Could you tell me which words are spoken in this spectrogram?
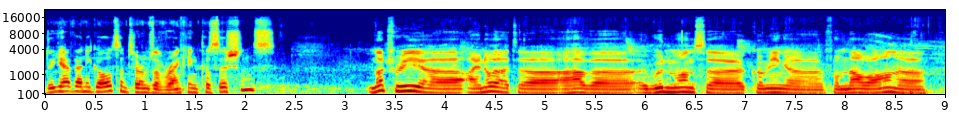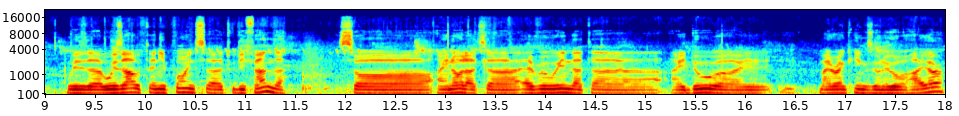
do you have any goals in terms of ranking positions? Not really. Uh, I know that uh, I have a, a good month uh, coming uh, from now on uh, with uh, without any points to defend. So I know that every win that I do, my ranking is gonna go higher.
